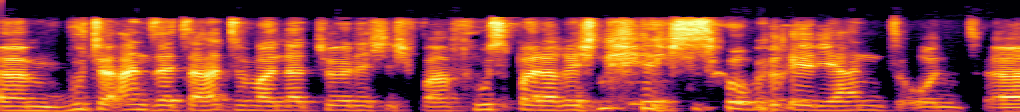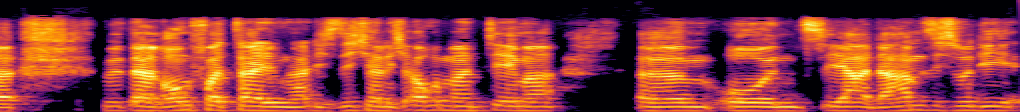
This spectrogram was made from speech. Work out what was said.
Ähm, gute Ansätze hatte man natürlich. Ich war fußballerisch nicht so brillant und äh, mit der Raumverteidigung hatte ich sicherlich auch immer ein Thema. Ähm, und ja, da haben sich so die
